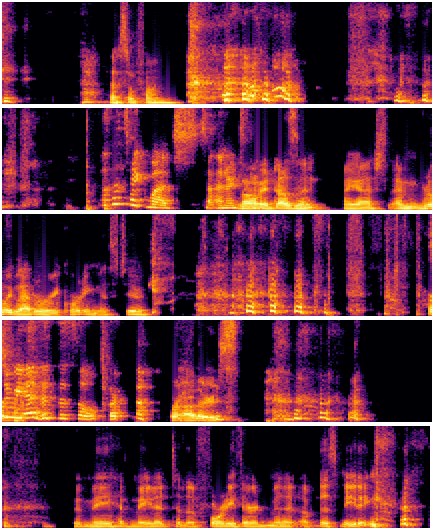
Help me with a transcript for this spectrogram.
That's so fun. Doesn't take much to entertain. No, it doesn't. My gosh, I'm really glad we're recording this too. Should we edit this whole? for others. That may have made it to the forty-third minute of this meeting.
